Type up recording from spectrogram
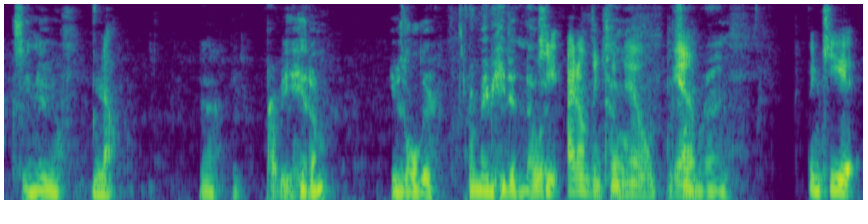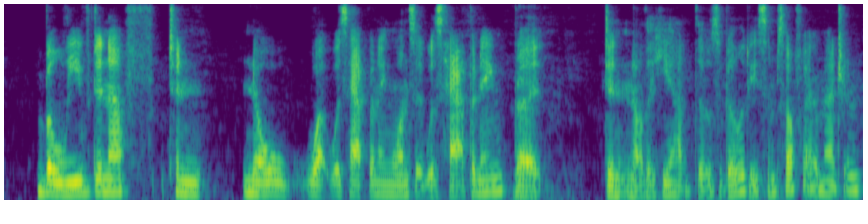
because he knew. No. Yeah, probably hit him. He was older, or maybe he didn't know it. I don't think he knew, The yeah. phone rang. I think he believed enough to know what was happening once it was happening, but didn't know that he had those abilities himself, I imagine.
